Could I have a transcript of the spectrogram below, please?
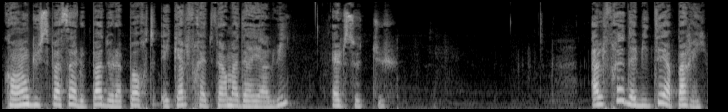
quand Angus passa le pas de la porte et qu'Alfred ferma derrière lui, elle se tut. Alfred habitait à Paris,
